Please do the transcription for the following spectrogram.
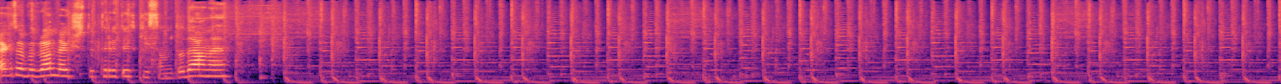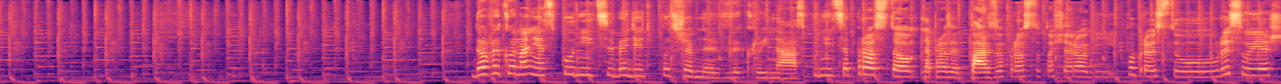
Tak to wygląda, jak już te trytytki są dodane. Do wykonania spódnicy będzie potrzebny wykrój na spódnicę prosto. Naprawdę bardzo prosto to się robi. Po prostu rysujesz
